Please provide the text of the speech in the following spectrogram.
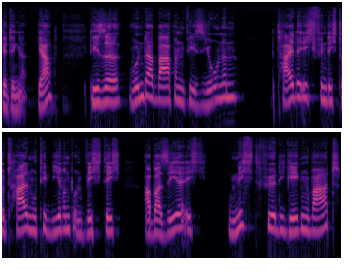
Dinge. Ja, diese wunderbaren Visionen teile ich, finde ich total motivierend und wichtig, aber sehe ich nicht für die Gegenwart,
